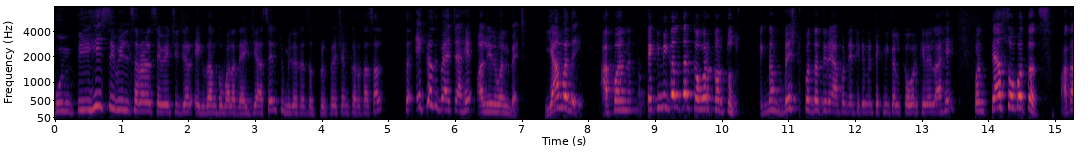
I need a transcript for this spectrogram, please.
कोणतीही सिव्हिल सरळ सेवेची जर एक्झाम तुम्हाला द्यायची असेल तुम्ही जर त्याचं प्रिपरेशन करत असाल तर एकच बॅच आहे ऑल इन वन बॅच यामध्ये आपण टेक्निकल तर कव्हर करतोच. एकदम बेस्ट पद्धतीने आपण या ठिकाणी टेक्निकल कव्हर केलेलं आहे. पण त्यासोबतच आता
